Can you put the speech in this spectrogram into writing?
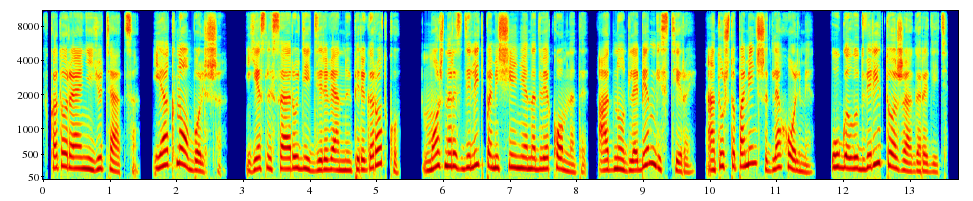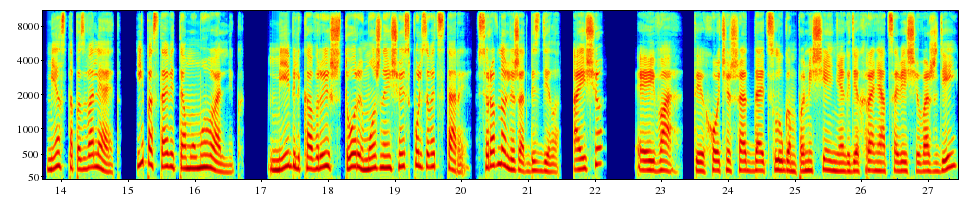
в которой они ютятся. И окно больше. Если соорудить деревянную перегородку, можно разделить помещение на две комнаты, одну для Бенги с Тирой, а ту, что поменьше, для Хольми. Угол у двери тоже огородить, место позволяет, и поставить там умывальник. Мебель, ковры, шторы можно еще использовать старые, все равно лежат без дела. А еще... «Эйва, ты хочешь отдать слугам помещение, где хранятся вещи вождей?»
